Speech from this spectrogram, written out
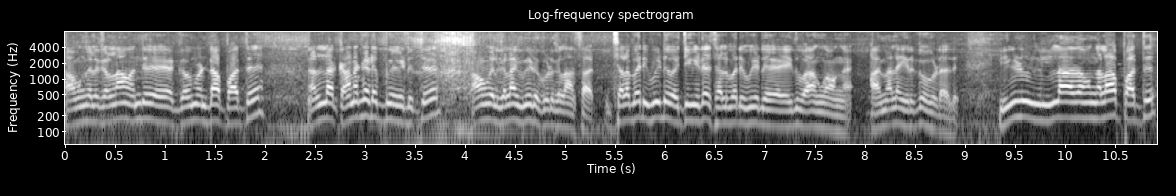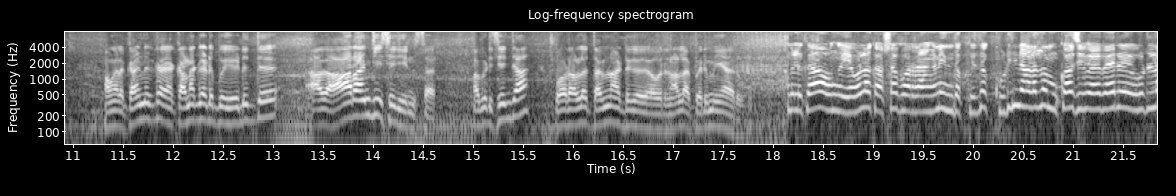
அவங்களுக்கெல்லாம் வந்து கவர்மெண்ட்டாக பார்த்து நல்லா கணக்கெடுப்பு எடுத்து அவங்களுக்கெல்லாம் வீடு கொடுக்கலாம் சார். சில பேர் வீடு வச்சுக்கிட்டே சில பேர் வீடு இது வாங்குவாங்க. அது மாதிரிலாம் இருக்கக்கூடாது. வீடு இல்லாதவங்களாக பார்த்து அவங்கள கணக்க கணக்கெடுப்பு எடுத்து அதை ஆராய்ஞ்சி செய்யணும் சார். அப்படி செஞ்சால் ஓரளவு தமிழ்நாட்டுக்கு ஒரு நல்ல பெருமையாக இருக்கும். உங்களுக்காக அவங்க எவ்வளோ கஷ்டப்படுறாங்கன்னு இந்த இதை குடினால தான் முக்கால்வாசி பேர் வேறு உள்ள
